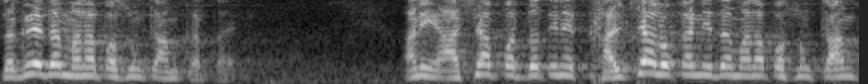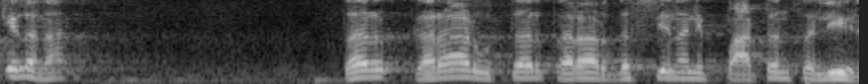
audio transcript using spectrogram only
सगळेजण मनापासून काम करताय. आणि अशा पद्धतीने खालच्या लोकांनी जर मनापासून काम केलं ना तर कराड उत्तर कराड दक्षिण आणि पाटणचं लीड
